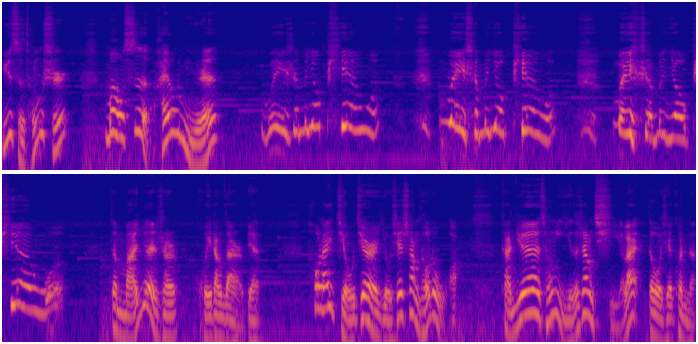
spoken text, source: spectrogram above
与此同时，貌似还有女人，为什么要骗我？为什么要骗我？为什么要骗我？的埋怨声回荡在耳边。后来酒劲儿有些上头的我，感觉从椅子上起来都有些困难，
